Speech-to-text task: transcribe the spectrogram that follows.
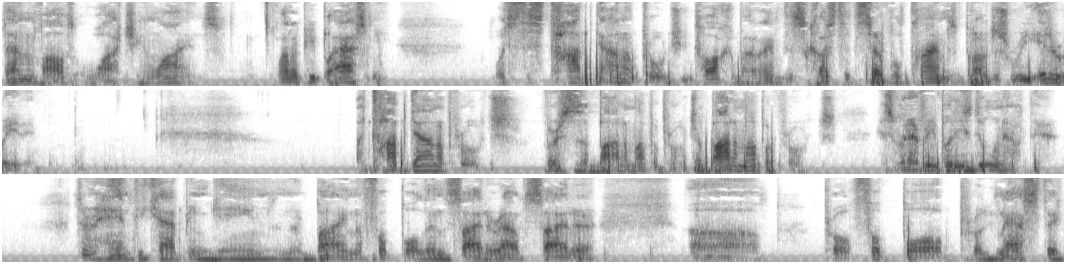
That involves watching lines. A lot of people ask me, what's this top down approach you talk about? I've discussed it several times, but I'll just reiterate it. A top down approach versus a bottom up approach. A bottom up approach is what everybody's doing out there. They're handicapping games and they're buying the football insider, outsider, uh, pro football, prognostic,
